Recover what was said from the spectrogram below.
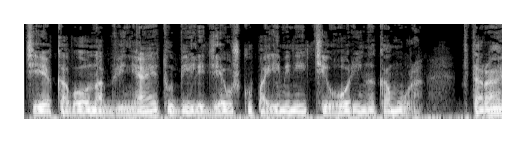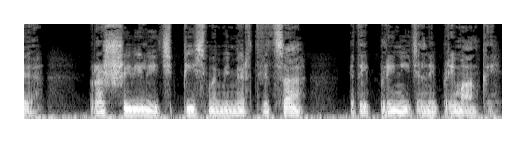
те, кого он обвиняет, убили девушку по имени Теорий Накамура. Вторая — расшевелить письмами мертвеца, этой пленительной приманкой,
